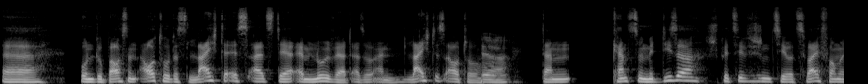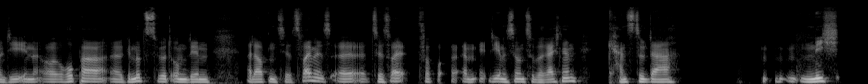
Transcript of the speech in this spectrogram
äh, und du baust ein Auto, das leichter ist als der M0-Wert, also ein leichtes Auto, Ja. dann kannst du mit dieser spezifischen CO2-Formel, die in Europa äh, genutzt wird, um den erlaubten CO2, äh, CO2 ähm, die Emissionen zu berechnen, kannst du da nicht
